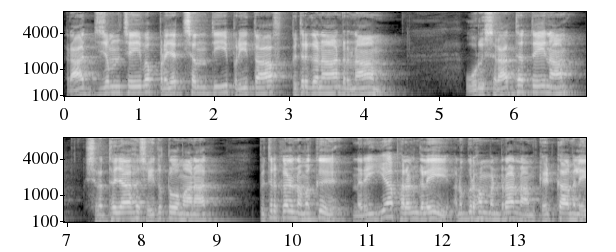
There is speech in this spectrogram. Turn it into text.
ராஜ்யம் செய்வ பிரயச்சந்தி பிரீதா பிதிருகணா நிருணாம் ஒரு ஸ்ராத்தத்தை நாம் ஸ்ரத்தையாக செய்துட்டோமானால் பித்தர்கள் நமக்கு நிறையா பலன்களை அனுகிரகம் பண்ணுறால் நாம் கேட்காமலே.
